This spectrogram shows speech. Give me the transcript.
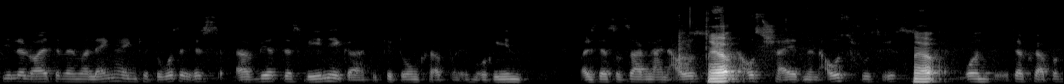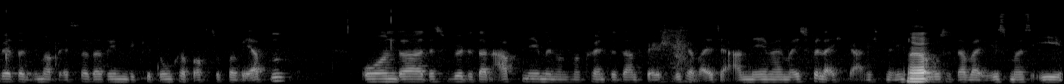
viele Leute, wenn man länger in Ketose ist, äh, wird es weniger, die Ketonkörper im Urin, weil es ja sozusagen ein, Aus, ja. ein Ausscheiden, ein Ausschuss ist. Ja. Und der Körper wird dann immer besser darin, die Ketonkörper auch zu verwerten. Und äh, das würde dann abnehmen und man könnte dann fälschlicherweise annehmen, man ist vielleicht gar nicht mehr in Ketose, ja. dabei ist man es eh.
